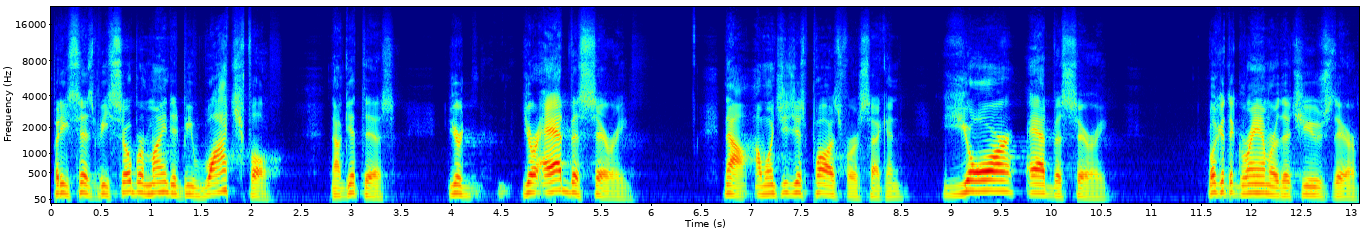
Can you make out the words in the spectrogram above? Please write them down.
But he says be sober minded, be watchful. Now, get this your, your adversary. Now, I want you to just pause for a second. Your adversary. Look at the grammar that's used there.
